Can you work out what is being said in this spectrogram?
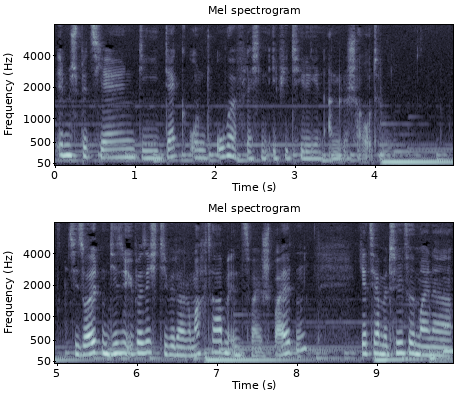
im Speziellen die Deck- und Oberflächenepithelien angeschaut. Sie sollten diese Übersicht, die wir da gemacht haben, in zwei Spalten, jetzt ja mit Hilfe meiner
